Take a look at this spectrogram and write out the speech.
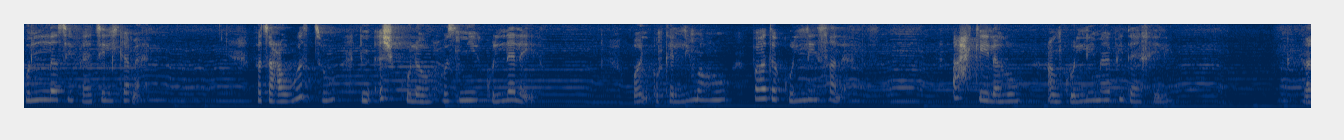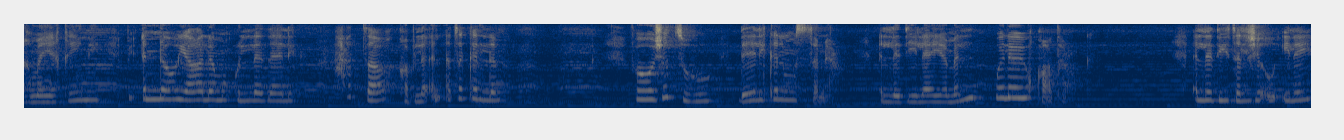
كل صفات الكمال. فتعودت أن أشكو له حزني كل ليلة وأن أكلمه بعد كل صلاة. أحكي له عن كل ما بداخلي رغم يقيني بأنه يعلم كل ذلك حتى قبل أن أتكلم. فوجدته ذلك المستمع. الذي لا يمل ولا يقاطعك الذي تلجأ إليه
